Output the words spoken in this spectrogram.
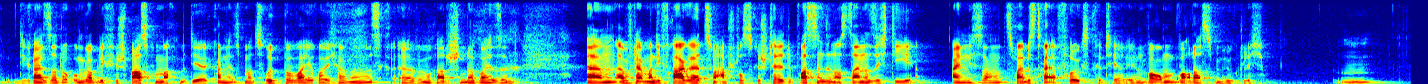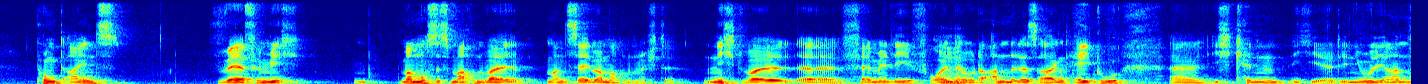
die Reise hat auch unglaublich viel Spaß gemacht mit dir. Ich kann jetzt mal zurückbeweihräuchern, wenn, äh, wenn wir gerade schon dabei sind. Ähm, aber vielleicht mal die Frage zum Abschluss gestellt: Was sind denn aus deiner Sicht die eigentlich sagen wir, zwei bis drei Erfolgskriterien? Warum war das möglich? Punkt 1 wäre für mich, man muss es machen, weil man es selber machen möchte. Nicht, weil äh, Family, Freunde mhm. oder andere sagen, hey du, äh, ich kenne hier den Julian,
